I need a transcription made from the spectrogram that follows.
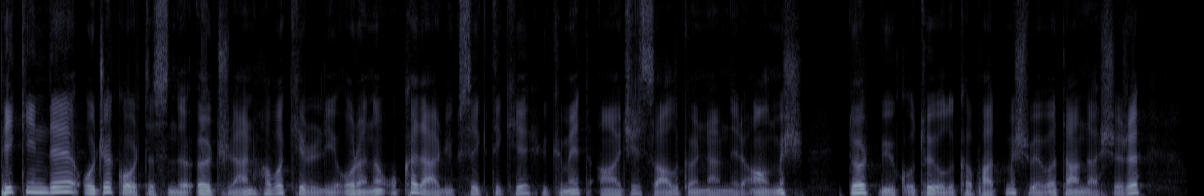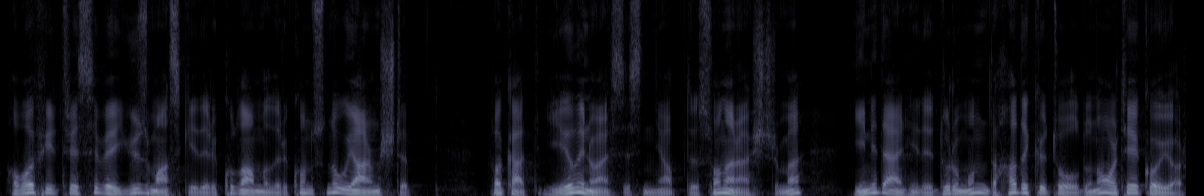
Pekin'de Ocak ortasında ölçülen hava kirliliği oranı o kadar yüksekti ki hükümet acil sağlık önlemleri almış, dört büyük otoyolu kapatmış ve vatandaşları hava filtresi ve yüz maskeleri kullanmaları konusunda uyarmıştı. Fakat Yale Üniversitesi'nin yaptığı son araştırma, Yeni Delhi'de durumun daha da kötü olduğunu ortaya koyuyor.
